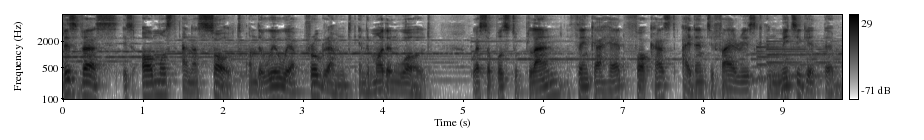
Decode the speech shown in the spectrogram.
This verse is almost an assault on the way we are programmed in the modern world we're supposed to plan, think ahead, forecast, identify risk, and mitigate them.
